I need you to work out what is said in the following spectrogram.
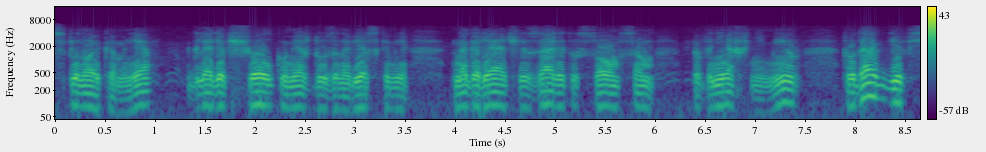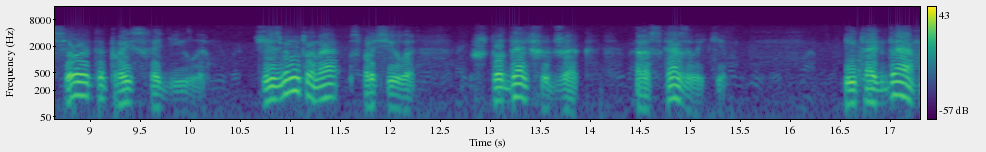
спиной ко мне, глядя в щелку между занавесками на горячий, залитый солнцем, внешний мир, туда, где все это происходило. Через минуту она спросила, «Что дальше, Джек? Рассказывайте». И тогда,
